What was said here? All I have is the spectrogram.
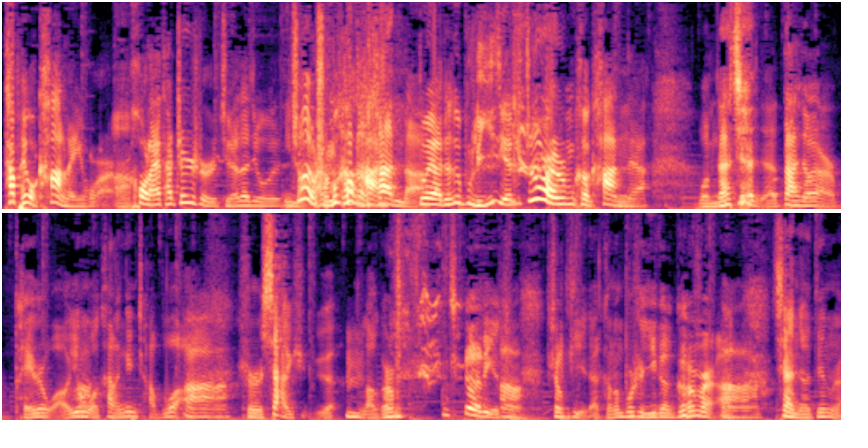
他陪我看了一会儿，啊后来他真是觉得就这有什么可看？的？，对啊，他就不理解这这玩意儿有什么可看的呀？我们家倩倩大小眼陪着我，因为我看的跟你差不多啊是下雨，老哥们这里是生僻的，可能不是一个哥们儿啊倩。倩就盯着，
